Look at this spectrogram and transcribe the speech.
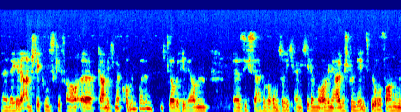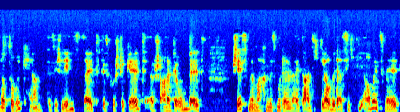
wegen der Ansteckungsgefahr äh, gar nicht mehr kommen wollen. Ich glaube, die werden äh, sich sagen, warum soll ich eigentlich jeden Morgen eine halbe Stunde ins Büro fahren und wieder zurück? Ja, das ist Lebenszeit, das kostet Geld, äh, schadet der Umwelt. Chef, wir machen das Modell weiter. Also ich glaube, dass sich die Arbeitswelt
